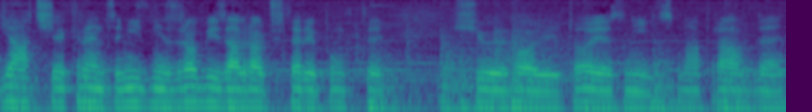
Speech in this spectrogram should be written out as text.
Ja cię kręcę, nic nie zrobi, zabrał 4 punkty siły woli. To jest nic, naprawdę. Mm.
